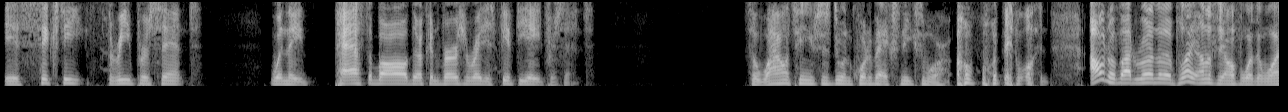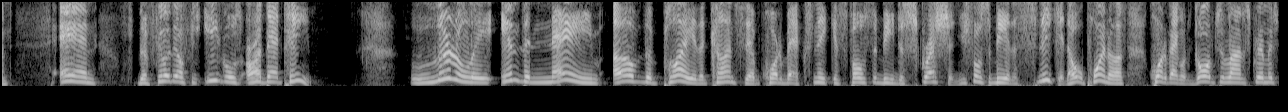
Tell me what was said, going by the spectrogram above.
is 63%. When they pass the ball, their conversion rate is 58%. So why aren't teams just doing quarterback sneaks more on fourth and one? I don't know if I'd run another play, honestly, on fourth and one. And the Philadelphia Eagles are that team. Literally, in the name of the play, the concept quarterback sneak is supposed to be discretion. You're supposed to be able to sneak it. The whole point of us, quarterback would go up to the line of scrimmage,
